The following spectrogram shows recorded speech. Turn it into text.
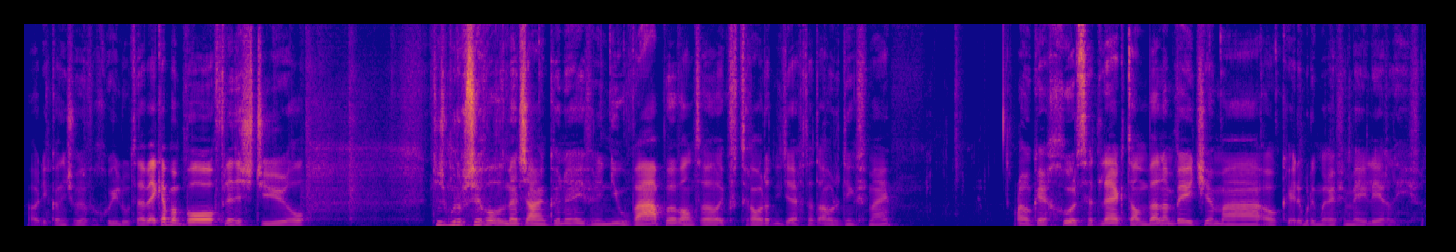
Oh, die kan niet zo heel veel goede loot hebben. Ik heb een boog, flintersteel. Dus ik moet op zich wel wat mensen aan kunnen. Even een nieuw wapen, want wel, ik vertrouw dat niet echt, dat oude ding voor mij. Oké, goed. Het lijkt dan wel een beetje, maar oké, dan moet ik maar even mee leren leven.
